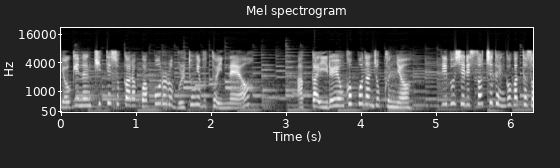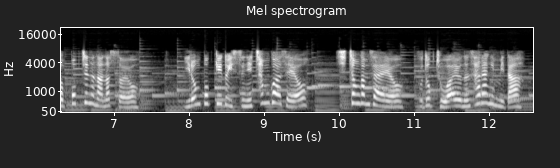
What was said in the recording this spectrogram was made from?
여기는 키티 숟가락과 뽀로로 물통이 붙어 있네요. 아까 일회용 컵보단 좋군요. 띠부실이 서치된 것 같아서 뽑지는 않았어요. 이런 뽑기도 있으니 참고하세요. 시청 감사해요. 구독, 좋아요는 사랑입니다.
